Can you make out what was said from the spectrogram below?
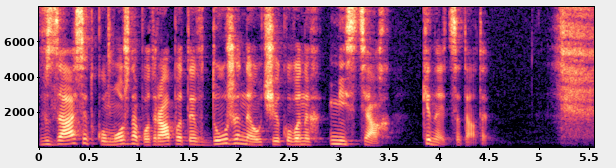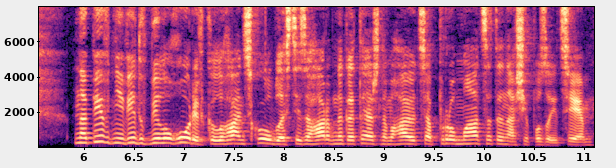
в засідку можна потрапити в дуже неочікуваних місцях. Кінець цитати. На півдні від Білогорівки Луганської області загарбники теж намагаються промацати наші позиції.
